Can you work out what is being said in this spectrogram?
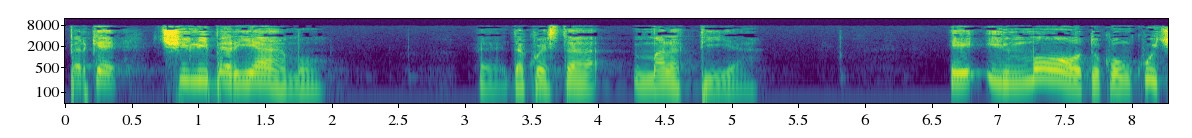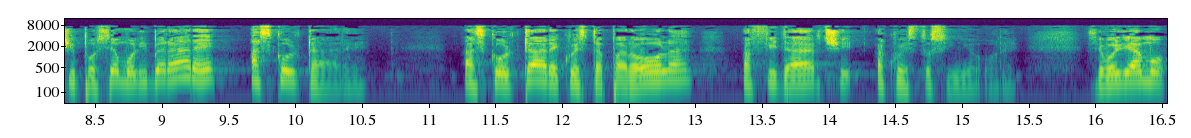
perché ci liberiamo eh, da questa malattia. E il modo con cui ci possiamo liberare è ascoltare, ascoltare questa parola, affidarci a questo Signore. Se vogliamo,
